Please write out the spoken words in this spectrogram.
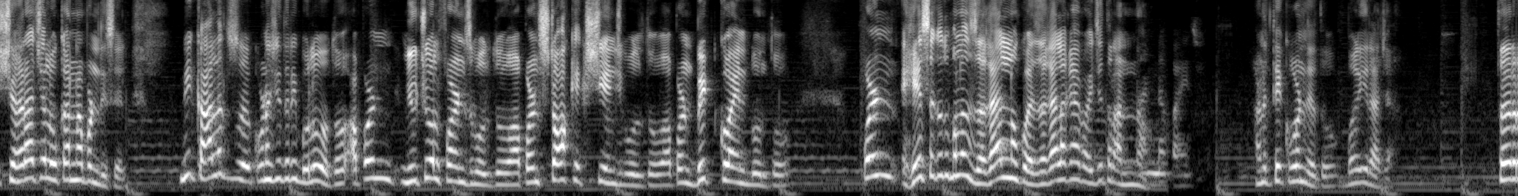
शहराच्या लोकांना पण दिसेल. मी कालच कोणाशी तरी बोलत होतो. आपण म्युच्युअल फंड्स बोलतो आपण स्टॉक एक्सचेंज बोलतो आपण बिटकॉईन बोलतो. पण हे सगळं तुम्हाला जगायला नको आहे. जगायला काय पाहिजे तर अन्न. अन्न पाहिजे. आणि ते कोण देतो? बळीराजा. तर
